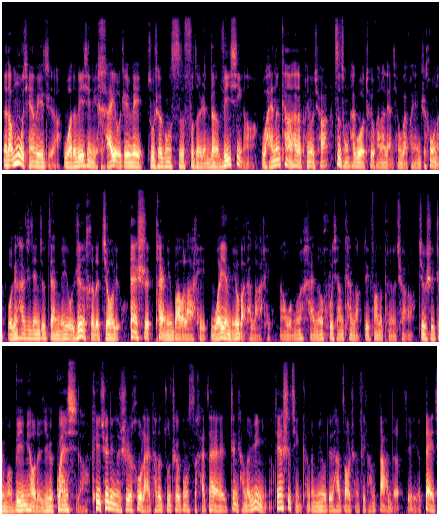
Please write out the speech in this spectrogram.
那到目前为止啊，我的微信里还有这位租车公司负责人的微信啊，我还能看到他的朋友圈。自从他给我退还了两千五百块钱之后呢，我跟他之间就再没有任何的交流，但是他也没有把我拉黑，我也没有把他拉黑啊，我们还能互相看到对方的朋友圈啊，就是这么微妙的一个关系啊。可以确定的是，后来他的租车公司还在正常的运营啊，这件事情可能没有对他造成。非常大的这个代价，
